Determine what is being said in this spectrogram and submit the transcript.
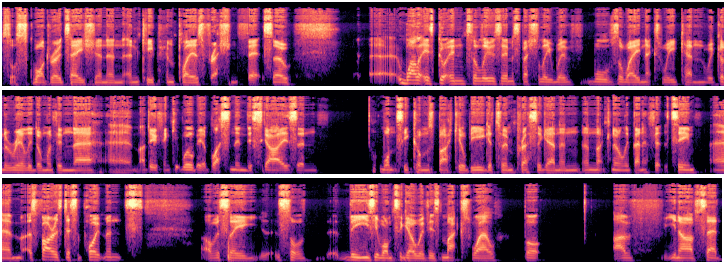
sort of squad rotation and, and keeping players fresh and fit. So uh, while it is gutting to lose him, especially with Wolves away next weekend, we're going to really done with him there. Um, I do think it will be a blessing in disguise and once he comes back, he'll be eager to impress again, and, and that can only benefit the team. Um, as far as disappointments, obviously, sort of the easy one to go with is Maxwell, but I've you know I've said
